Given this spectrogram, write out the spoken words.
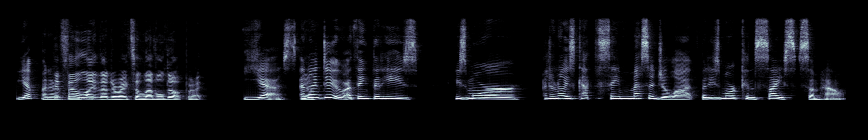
Yep, I know. it felt like that director leveled up, right? yes, and Yeah. I do. I think that he's he's more. I don't know. He's got the same message a lot, but he's more concise somehow.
